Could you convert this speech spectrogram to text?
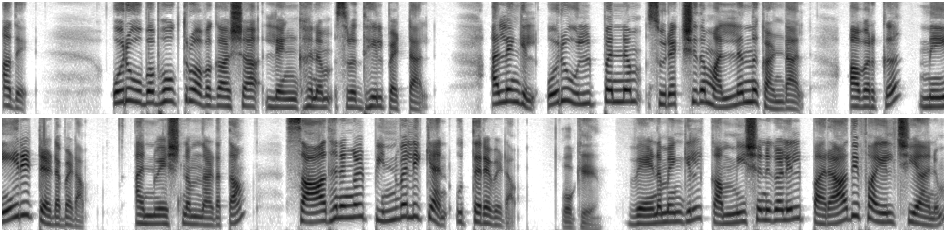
അതെ. ഒരു ഉപഭോക്തൃ അവകാശ ലംഘനം ശ്രദ്ധയിൽപ്പെട്ടാൽ അല്ലെങ്കിൽ ഒരു ഉൽപ്പന്നം സുരക്ഷിതമല്ലെന്ന് കണ്ടാൽ അവർക്ക് നേരിട്ടിടപെടാം. അന്വേഷണം നടത്താം. സാധനങ്ങൾ പിൻവലിക്കാൻ ഉത്തരവിടാം. ഓക്കെ. വേണമെങ്കിൽ കമ്മീഷനുകളിൽ പരാതി ഫയൽ ചെയ്യാനും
